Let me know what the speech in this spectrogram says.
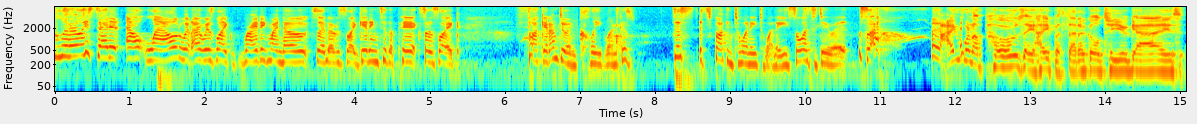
I literally said it out loud when I was like writing my notes and I was like getting to the picks. I was like, "Fuck it, I'm doing Cleveland because just it's fucking 2020. So let's do it." So. I want to pose a hypothetical to you guys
